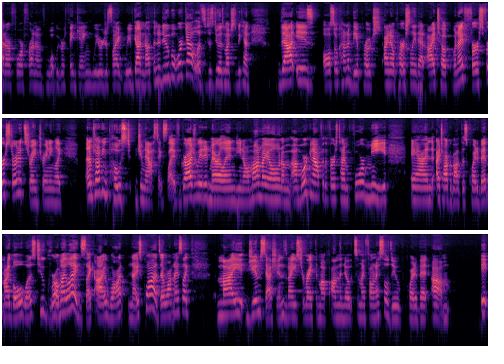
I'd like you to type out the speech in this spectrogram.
at our forefront of what we were thinking. We were just like, we've got nothing to do but work out. Let's just do as much as we can. That is also kind of the approach I know personally that I took when I first first started strength training. Like, and I'm talking post gymnastics life. Graduated Maryland, you know, I'm on my own. I'm I'm working out for the first time for me. And I talk about this quite a bit. My goal was to grow my legs. Like I want nice quads. I want nice like my gym sessions, and I used to write them up on the notes in my phone. I still do quite a bit. Um, it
